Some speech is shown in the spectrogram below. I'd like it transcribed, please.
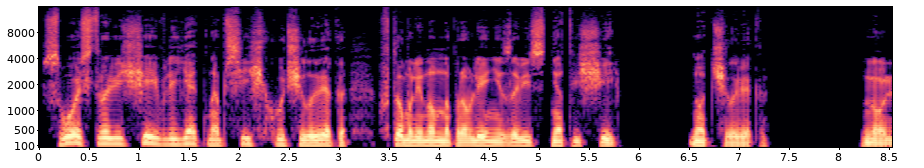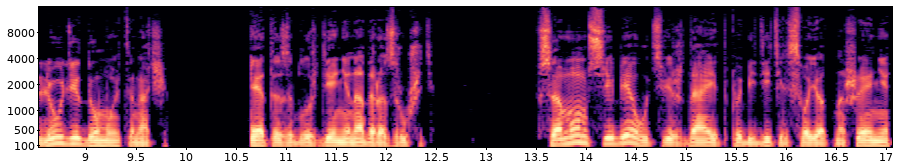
Свойство вещей влиять на психику человека в том или ином направлении зависит не от вещей, но от человека. Но люди думают иначе. Это заблуждение надо разрушить. В самом себе утверждает победитель свое отношение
